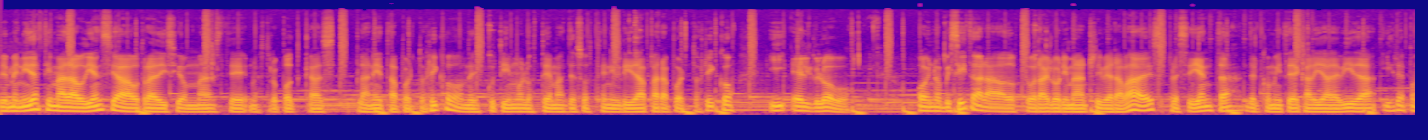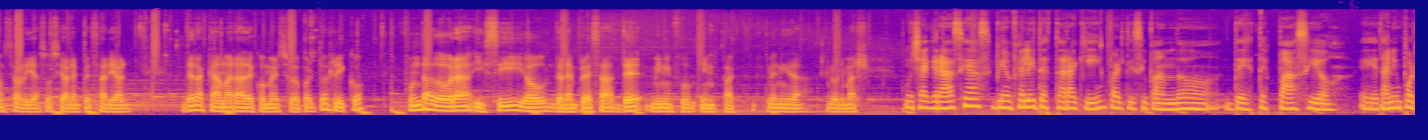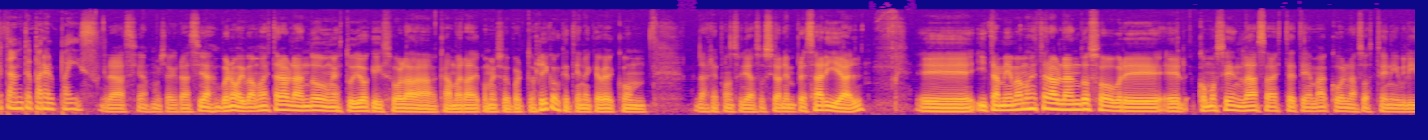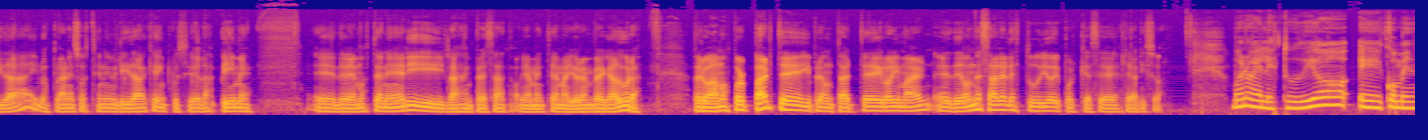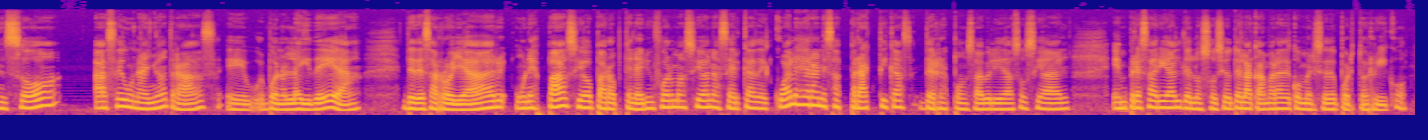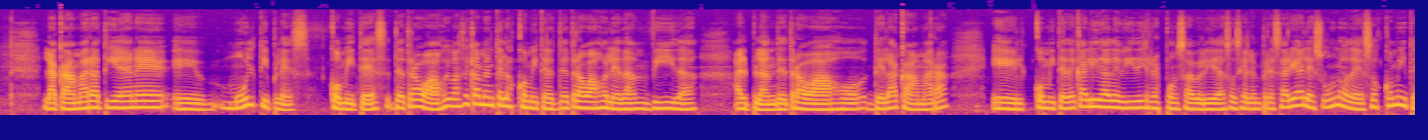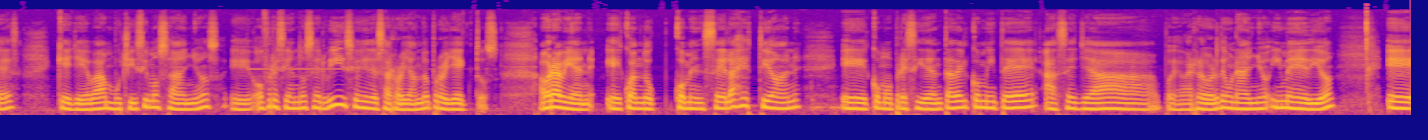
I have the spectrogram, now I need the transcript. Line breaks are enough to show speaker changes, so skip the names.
Bienvenida estimada audiencia a otra edición más de nuestro podcast Planeta Puerto Rico, donde discutimos los temas de sostenibilidad para Puerto Rico y el globo. Hoy nos visita la doctora Glorimán Rivera Báez, presidenta del Comité de Calidad de Vida y Responsabilidad Social Empresarial de la Cámara de Comercio de Puerto Rico, fundadora y CEO de la empresa The Meaningful Impact. Bienvenida, Glorimar.
Muchas gracias, bien feliz de estar aquí participando de este espacio eh, tan importante para el país.
Gracias, muchas gracias. Bueno, hoy vamos a estar hablando de un estudio que hizo la Cámara de Comercio de Puerto Rico que tiene que ver con la responsabilidad social empresarial. Eh, y también vamos a estar hablando sobre el, cómo se enlaza este tema con la sostenibilidad y los planes de sostenibilidad que inclusive las pymes eh, debemos tener y las empresas obviamente de mayor envergadura. Pero vamos por parte y preguntarte, Glorimar, eh, ¿de dónde sale el estudio y por qué se realizó?
Bueno, el estudio comenzó hace un año atrás, eh, bueno, la idea de desarrollar un espacio para obtener información acerca de cuáles eran esas prácticas de responsabilidad social empresarial de los socios de la Cámara de Comercio de Puerto Rico. La Cámara tiene eh, múltiples comités de trabajo y básicamente los comités de trabajo le dan vida al plan de trabajo de la Cámara. El Comité de Calidad de Vida y Responsabilidad Social Empresarial es uno de esos comités que lleva muchísimos años eh, ofreciendo servicios y desarrollando proyectos. Ahora bien, eh, cuando comencé la gestión eh, como presidenta del comité hace ya pues, alrededor de un año y medio,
